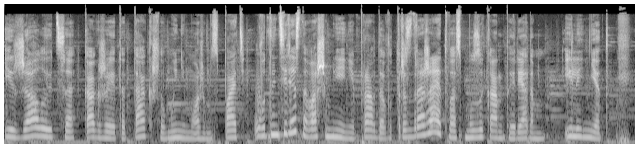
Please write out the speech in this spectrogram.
и жалуются, как же это так, что мы не можем спать. Вот интересно ваше мнение, правда, вот раздражает вас музыканты рядом или нет?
